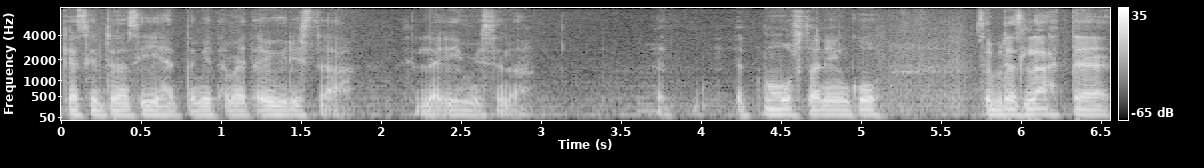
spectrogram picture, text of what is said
keskitytään siihen, että mitä meitä yhdistää sille ihmisenä. Et, et musta niinku, se pitäisi lähteä,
